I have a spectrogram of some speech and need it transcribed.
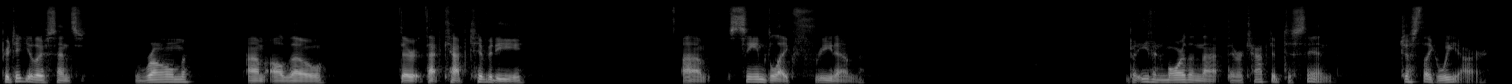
particular sense, Rome. Um, although there that captivity um, seemed like freedom, but even more than that, they were captive to sin, just like we are.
